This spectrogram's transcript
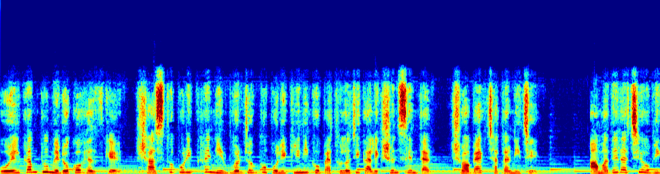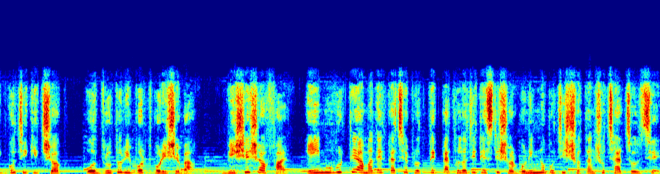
Welcome to Medoco health care স্বাস্থ্য পরীক্ষায় নির্ভরযোগ্য পলিক্লিনিক ও প্যাথোলজি কালেকশন সেন্টার সব এক ছাতার নিচে। আমাদের আছে অভিজ্ঞ চিকিৎসক ও দ্রুত রিপোর্ট পরিষেবা। বিশেষ অফার। এই মুহূর্তে আমাদের কাছে প্রত্যেক প্যাথোলজি টেস্টে সর্বনিম্ন পঁচিশ শতাংশ ছাড় চলছে।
